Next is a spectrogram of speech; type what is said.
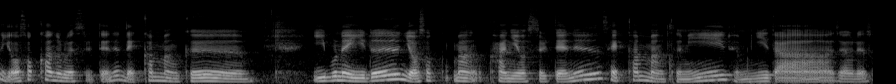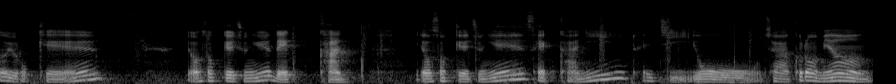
6칸으로 했을 때는 4칸만큼 2분의 1은 6칸이었을 때는 3칸만큼이 됩니다. 자, 그래서 이렇게 6개 중에 4칸, 6개 중에 3칸이 되지요. 자, 그러면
